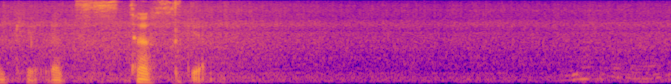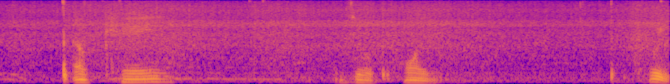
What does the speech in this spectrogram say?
Okay, let's test again. Okay, 0 0.3.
